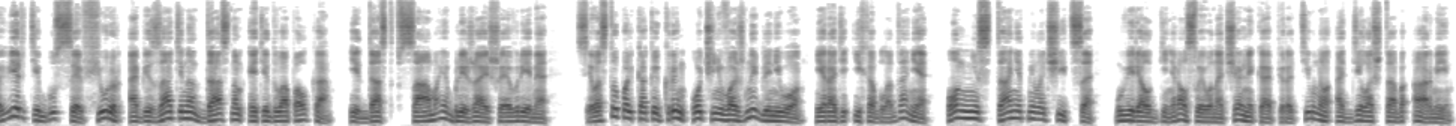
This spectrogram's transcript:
Поверьте, Буссе, фюрер обязательно даст нам эти два полка и даст в самое ближайшее время. Севастополь, как и Крым, очень важны для него, и ради их обладания он не станет мелочиться, уверял генерал своего начальника оперативного отдела штаба армии.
